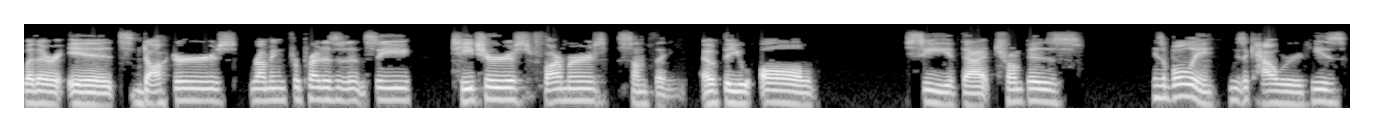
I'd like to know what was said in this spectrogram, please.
whether it's doctors running for presidency, teachers, farmers, something. I hope that you all see that Trump is he's a bully. He's a coward. He's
